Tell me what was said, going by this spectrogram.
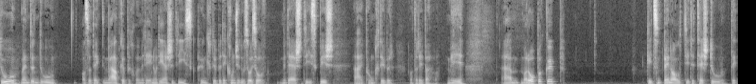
du, wenn dann du, also dort im Weltcup bekommen wir eh nur die ersten 30 Punkte über, dann kommst du sowieso, wenn du ersten 30 bist, einen Punkt über, oder eben mehr. Ähm, Im Europacup gibt es einen Penalty, dort, hast du, dort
